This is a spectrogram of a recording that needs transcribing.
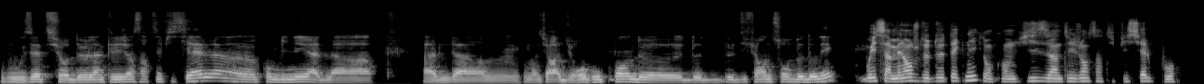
Vous êtes sur de l'intelligence artificielle euh, combinée à de la, à de la, comment dire, à du regroupement de, de, de différentes sources de données? Oui, c'est un mélange de deux techniques. Donc, on utilise l'intelligence artificielle pour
